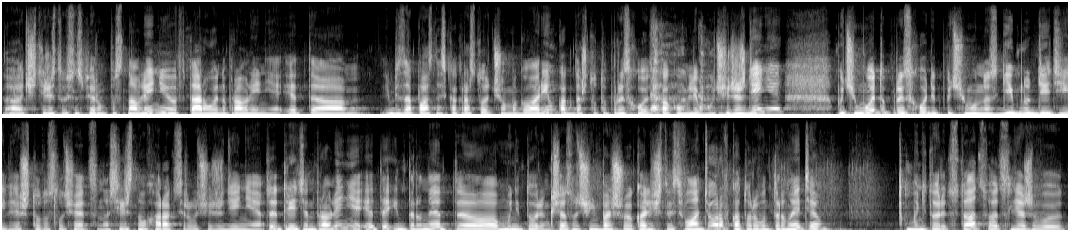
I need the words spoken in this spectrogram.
481 а, постановлению. Второе направление – это безопасность, как раз то, о чем мы говорим, когда что-то происходит в каком-либо учреждении, почему это происходит, почему у нас гибнут дети или что-то случается насильственного характера в учреждении. Третье направление – это интернет-мониторинг. Сейчас очень большое количество есть волонтеров, которые в интернете мониторят ситуацию, отслеживают,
